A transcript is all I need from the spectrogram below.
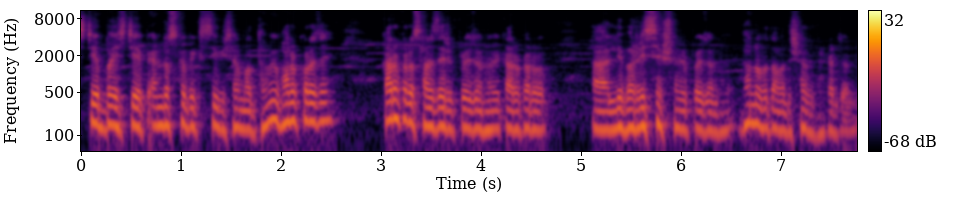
স্টেপ বাই স্টেপ অ্যান্ডোস্কোপিক চিকিৎসার মাধ্যমে ভালো করা যায়। কারও কারও সার্জারির প্রয়োজন হয়, কারও কারও লিভার রিসেকশনের প্রয়োজন হয়। ধন্যবাদ আমাদের সাথে থাকার জন্য।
